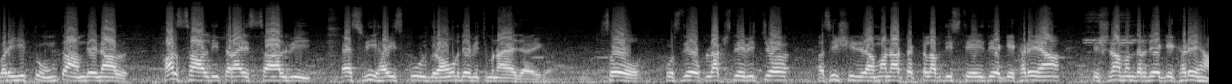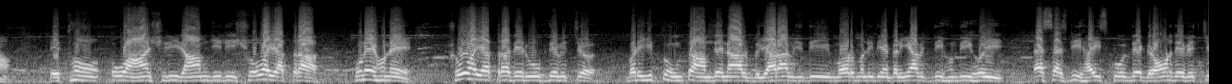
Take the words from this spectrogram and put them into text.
ਬੜੀ ਹੀ ਧੂਮ-ਧਾਮ ਦੇ ਨਾਲ ਹਰ ਸਾਲ ਦੀ ਤਰ੍ਹਾਂ ਇਸ ਸਾਲ ਵੀ ਐਸਡੀ ਹਾਈ ਸਕੂਲ ਗਰਾਊਂਡ ਦੇ ਵਿੱਚ ਮਨਾਇਆ ਜਾਏਗਾ। ਸੋ ਉਸ ਦੇ ਉਪਲਕਸ਼ ਦੇ ਵਿੱਚ ਅਸੀਂ ਸ਼੍ਰੀ ਰਾਮਾ ਨਾਟਕ ਕਲੱਬ ਦੀ ਸਟੇਜ ਦੇ ਅੱਗੇ ਖੜੇ ਹਾਂ, ਕ੍ਰਿਸ਼ਨਾ ਮੰਦਿਰ ਦੇ ਅੱਗੇ ਖੜੇ ਹਾਂ। ਇੱਥੋਂ ਭਗਵਾਨ ਸ਼੍ਰੀ ਰਾਮ ਜੀ ਦੀ ਸ਼ੋਭਾ ਯਾਤਰਾ ਹੁਣੇ-ਹੁਣੇ ਸ਼ੋਭਾ ਯਾਤਰਾ ਦੇ ਰੂਪ ਦੇ ਵਿੱਚ ਬੜੀ ਹੀ ਧੂਮ-ਧਾਮ ਦੇ ਨਾਲ ਬਾਜ਼ਾਰਾਂ ਵਿੱਚ ਦੀ ਮੌੜ ਮੰਡੀ ਦੀਆਂ ਗਲੀਆਂ ਵਿੱਚ ਦੀ ਹੁੰਦੀ ਹੋਈ ਐਸਐਸਡੀ ਹਾਈ ਸਕੂਲ ਦੇ ਗਰਾਊਂਡ ਦੇ ਵਿੱਚ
